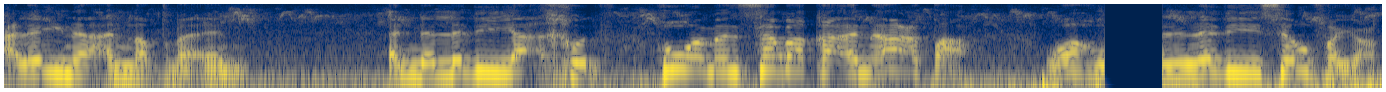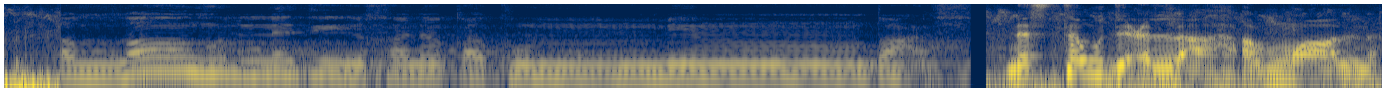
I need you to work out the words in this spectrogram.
علينا أن نطمئن أن الذي يأخذ هو من سبق أن أعطى وهو الذي سوف يعطي. الله الذي خلقكم من ضعف. نستودع الله أموالنا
